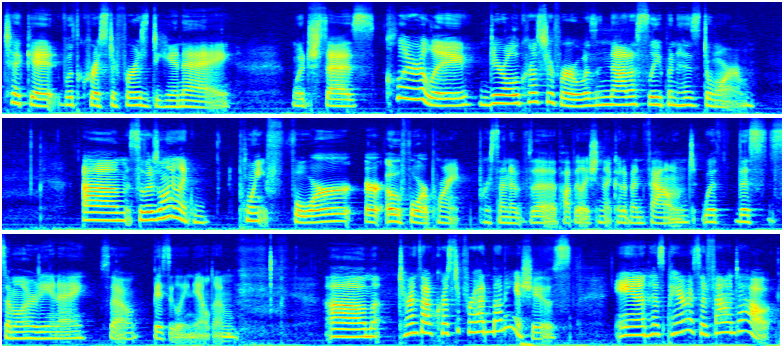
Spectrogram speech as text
ticket with Christopher's DNA which says clearly dear old Christopher was not asleep in his dorm. Um, so there's only like 0.4 or 04 point percent of the population that could have been found with this similar DNA. So basically nailed him. Um, turns out Christopher had money issues, and his parents had found out.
